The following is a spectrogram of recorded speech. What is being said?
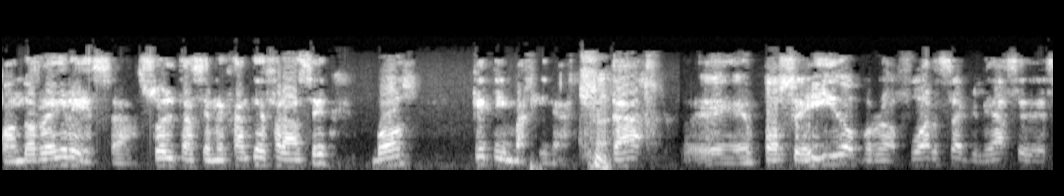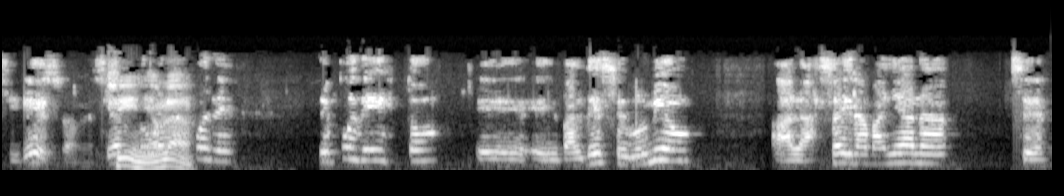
cuando regresa, suelta semejante frase, vos, ¿qué te imaginas? Está eh, poseído por una fuerza que le hace decir eso, ¿no es cierto? Sí, hablar. Después de, después de esto, eh, eh, Valdés se durmió, a las 6 de la mañana se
